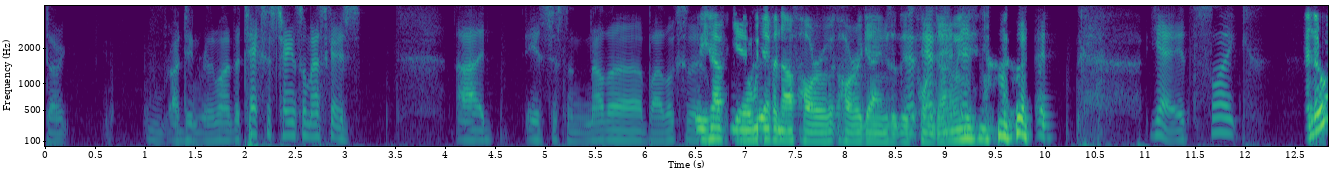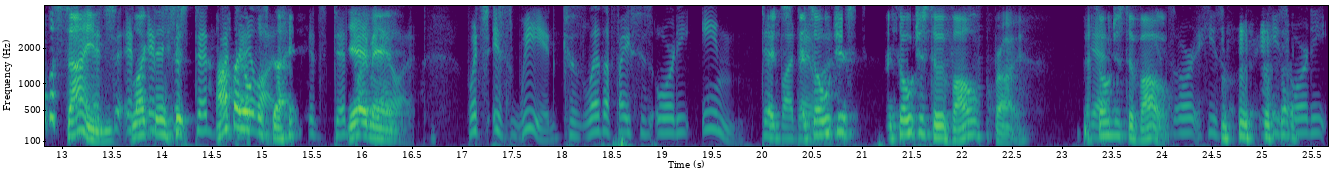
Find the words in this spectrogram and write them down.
don't, I didn't really mind. The Texas Chainsaw Massacre is, uh, is just another by the looks of it. We have yeah, we have enough horror horror games at this point, don't we? yeah, it's like and they're all the same. it's, it's, like it's just Dead by aren't they all the same? It's Dead Yeah, by man. Daylight, which is weird because Leatherface is already in Dead It's, by Daylight. it's all just it's all just evolved, bro. It's Yeah, all just evolved. It's already, he's he's already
